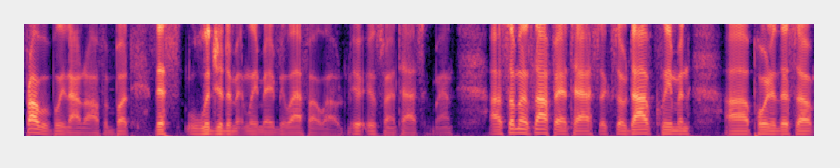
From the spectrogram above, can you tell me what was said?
Probably not often, but this legitimately made me laugh out loud. It, it was fantastic, man. Uh, something that's not fantastic. So Dov Kleiman uh, pointed this out.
